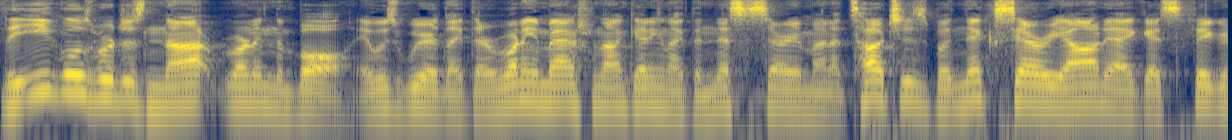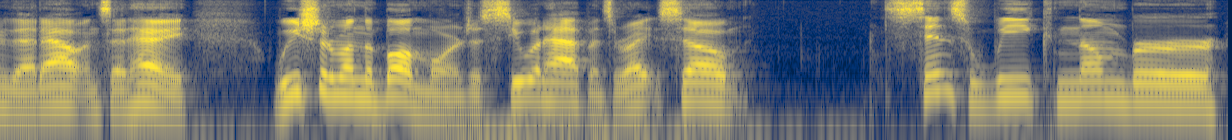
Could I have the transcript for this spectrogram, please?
the Eagles were just not running the ball. It was weird. Like their running backs were not getting like the necessary amount of touches, but Nick Sirianni, I guess, figured that out and said, "Hey, we should run the ball more and just see what happens, right? So since week number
